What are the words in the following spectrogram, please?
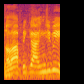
দাদা, আপনি কি আইনজীবী?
